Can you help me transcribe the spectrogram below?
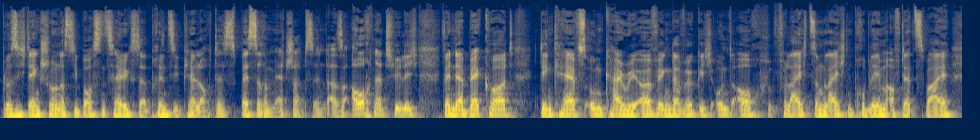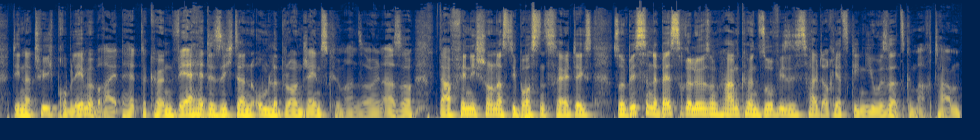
Bloß ich denke schon, dass die Boston Celtics da prinzipiell auch das bessere Matchup sind. Also auch natürlich, wenn der Backcourt den Cavs um Kyrie Irving da wirklich und auch vielleicht so leichten Problem auf der 2, den natürlich Probleme bereiten hätte können. Wer hätte sich dann um LeBron James kümmern sollen? Also da finde ich schon, dass die Boston Celtics so ein bisschen eine bessere Lösung haben können, so wie sie es halt auch jetzt gegen die Wizards gemacht haben.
